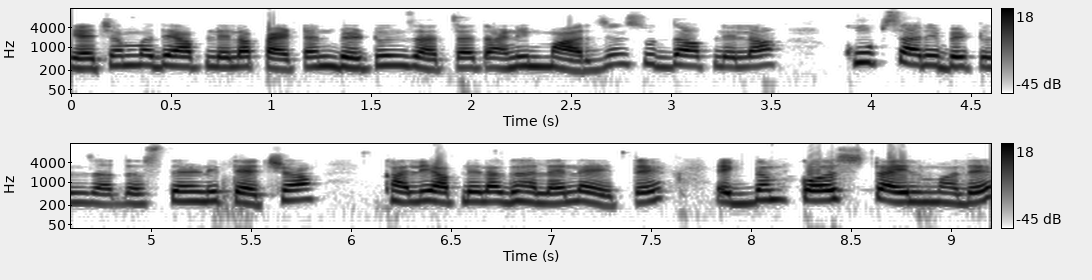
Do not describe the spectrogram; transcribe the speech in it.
याच्यामध्ये आपल्याला पॅटर्न भेटून जातात आणि मार्जिन सुद्धा आपल्याला खूप सारी भेटून जात असते. आणि त्याच्याखाली आपल्याला घालायला येते. एकदम कर्स स्टाईलमध्ये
